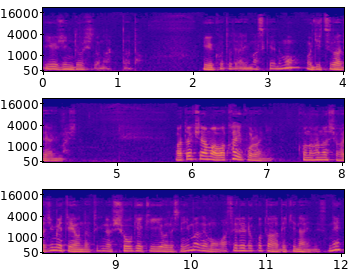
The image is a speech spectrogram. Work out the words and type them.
友人同士となったということでありますけれども、実話でありました。私はまあ若い頃にこの話を初めて読んだ時の衝撃をですね、今でも忘れることはできないんですね。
